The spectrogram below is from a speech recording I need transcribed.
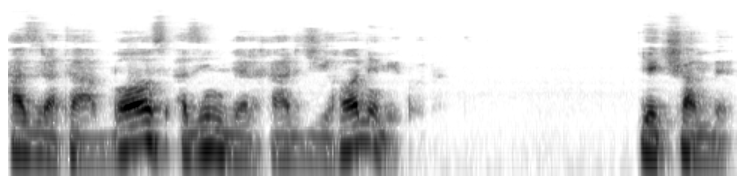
حضرت عباس از این ولخرجی ها نمی کند. یک شنبه.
